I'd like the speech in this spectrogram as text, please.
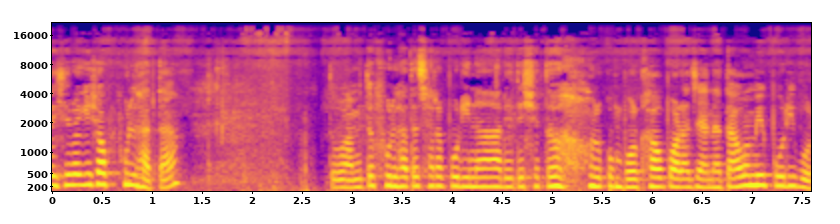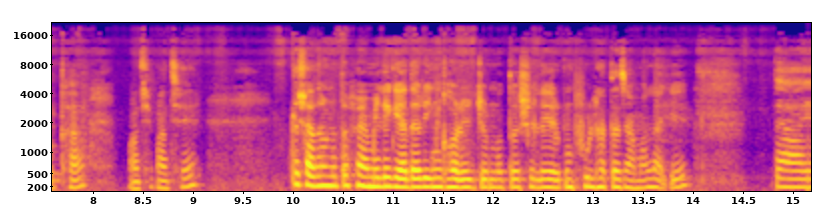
বেশিরভাগই সব ফুল হাতা। তো আমি তো ফুল হাতা ছাড়া পরি না, আর এদেশে তো ওরকম বোরখাও পরা যায় না, তাও আমি পরি বোরখা মাঝে মাঝে। তো সাধারণত ফ্যামিলি গ্যাদারিং ঘরের জন্য তো আসলে এরকম ফুল হাতা জামা লাগে। তাই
